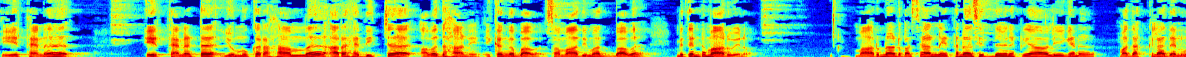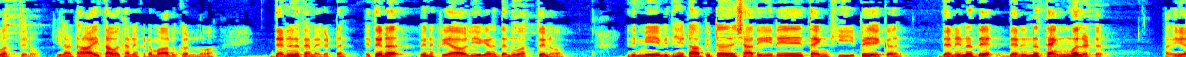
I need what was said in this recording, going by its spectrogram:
ඒ තැන ඒ තැනට යොමු කරාම අර හැදිච්ච අවධානය එකඟ බව සමාධිමත් බව මෙතෙන්ට මාරු වෙනවා. මාරු වුණාට පස්සේ අන්න එතන සිද්ධ වෙන ක්‍රියාවලිය ගැන මදක් වෙලා දැනුවත් වෙනවා. ඊළඟට ආයි තව තැනකට මාරු කරනවා. දැනෙන තැනකට. එතන වෙන ක්‍රියාවලිය ගැන දැනුවත් වෙනවා. ඉතින් මේ විදිහට අපිට ශරීරයේ තැන් කීපයක දැනෙන දැනෙන තැන්වලට ඒ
